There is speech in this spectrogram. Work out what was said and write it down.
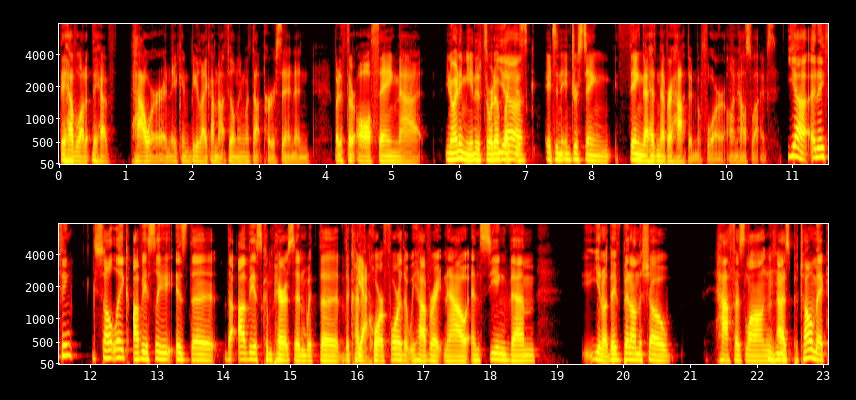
they have a lot of, they have power and they can be like, I'm not filming with that person. And, but if they're all saying that, you know what I mean? It's sort of Yeah. like this, it's an interesting thing that has never happened before on Housewives. Yeah, and I think Salt Lake obviously is the the obvious comparison with the the kind Yeah. of core four that we have right now, and seeing them, you know, they've been on the show half as long Mm-hmm. as Potomac.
